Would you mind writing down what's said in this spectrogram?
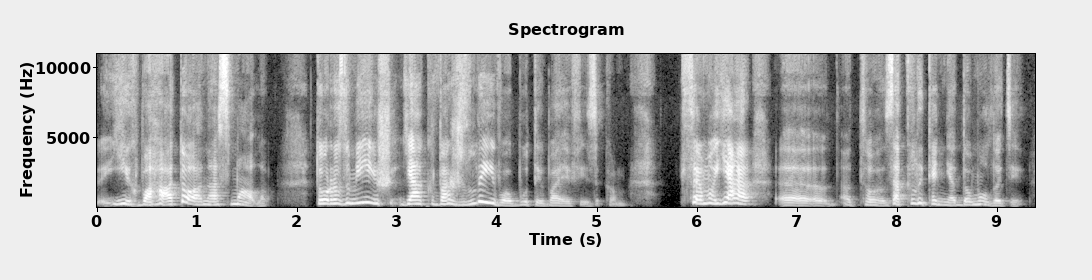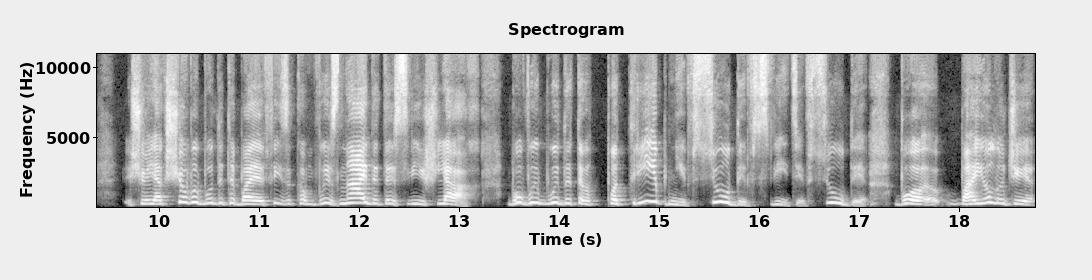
їх багато, а нас мало, то розумієш, як важливо бути біофізиком. Це моє е, закликання до молоді. Що якщо ви будете біофізиком, ви знайдете свій шлях, бо ви будете потрібні всюди в світі, всюди, бо biology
